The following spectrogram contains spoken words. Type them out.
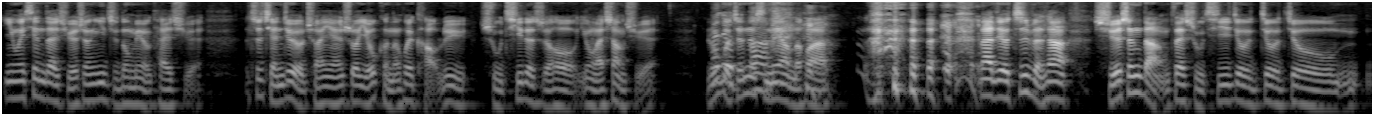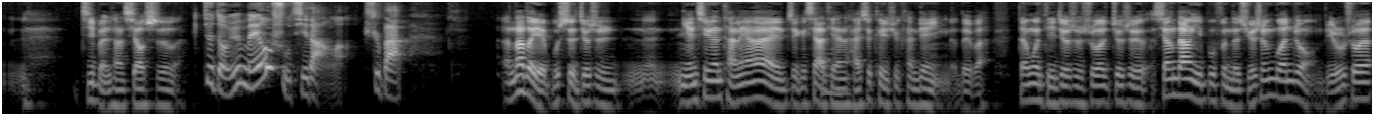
因为现在学生一直都没有开学，之前就有传言说有可能会考虑暑期的时候用来上学。如果真的是那样的话，那就基本上学生党在暑期就就就基本上消失了，就等于没有暑期档了，是吧？呃，那倒也不是，就是年轻人谈恋爱，这个夏天还是可以去看电影的，对吧？但问题就是说，就是相当一部分的学生观众，比如说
